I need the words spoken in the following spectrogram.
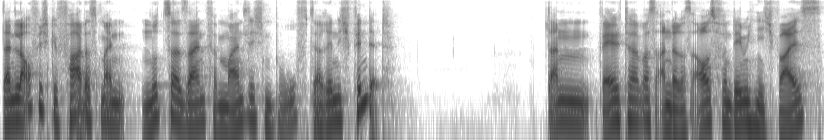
dann laufe ich Gefahr, dass mein Nutzer seinen vermeintlichen Beruf darin nicht findet. Dann wählt er was anderes aus, von dem ich nicht weiß,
